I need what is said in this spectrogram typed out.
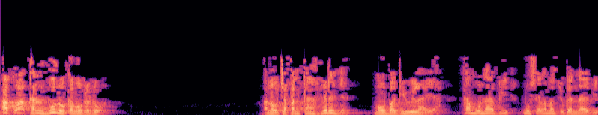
aku akan bunuh kamu berdua. Karena ucapan kafirnya mau bagi wilayah. Kamu nabi, Musailamah juga nabi.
